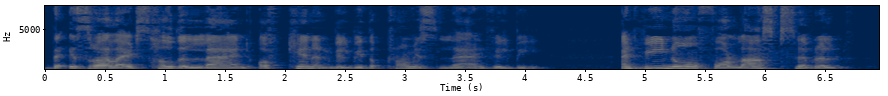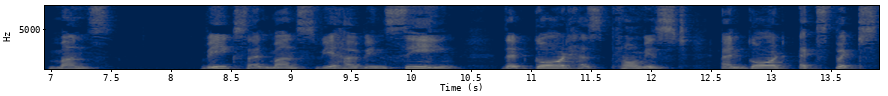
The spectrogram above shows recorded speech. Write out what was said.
the Israelites how the land of Canaan will be, the promised land will be. And we know for last several months, weeks and months, we have been seeing that God has promised and God expects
